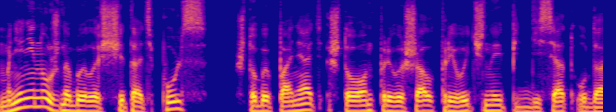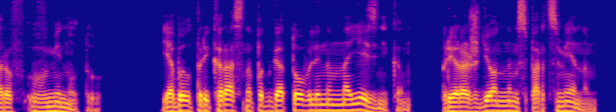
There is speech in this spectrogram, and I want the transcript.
Мне не нужно было считать пульс, чтобы понять, что он превышал привычные 50 ударов в минуту. Я был прекрасно подготовленным наездником, прирожденным спортсменом,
